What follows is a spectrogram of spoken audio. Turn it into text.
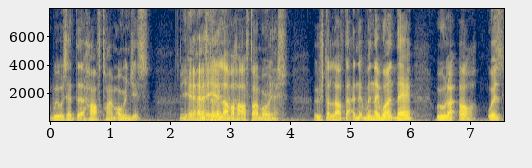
we always had the halftime oranges. Yeah, We used to yeah. love a halftime orange. We used to love that. And when they weren't there, we were like, oh, where's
